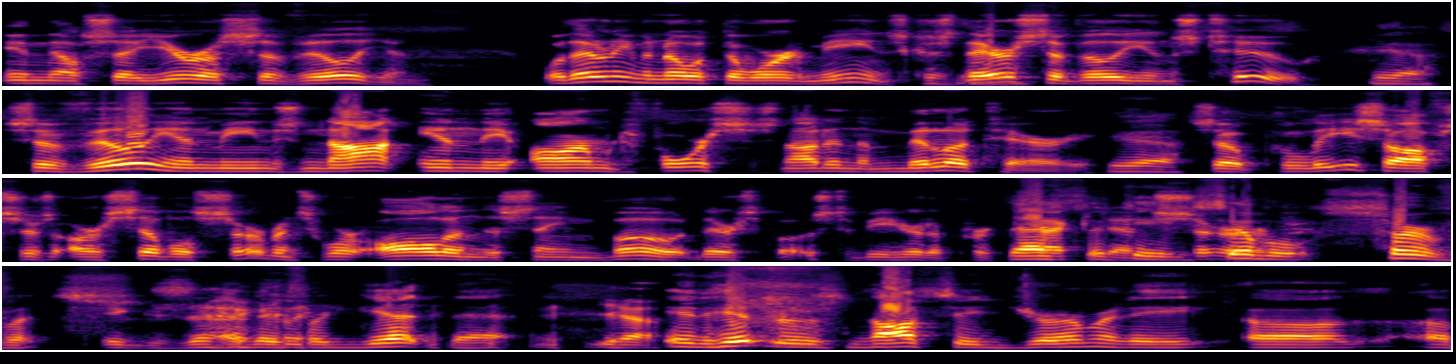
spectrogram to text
and they'll say you're a civilian. Well, they don't even know what the word means because they're Yeah. civilians too. Yeah. Civilian means not in the armed forces, not in the military. Yeah. So police officers are civil servants. We're all in the same boat. They're supposed to be here to protect That's the key. serve. Civil servants. Exactly. And they forget that. yeah. in Hitler's Nazi Germany, uh, a,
